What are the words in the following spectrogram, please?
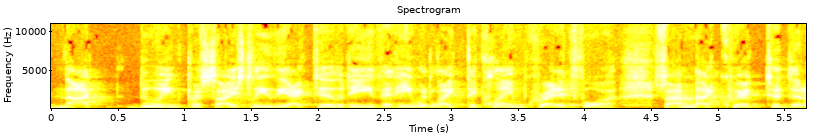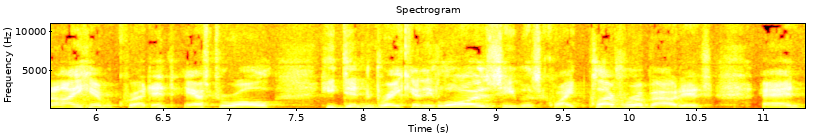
not doing precisely the activity that he would like to claim credit for. So I'm not quick to deny him credit. After all, he didn't break any laws, he was quite clever about it, and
